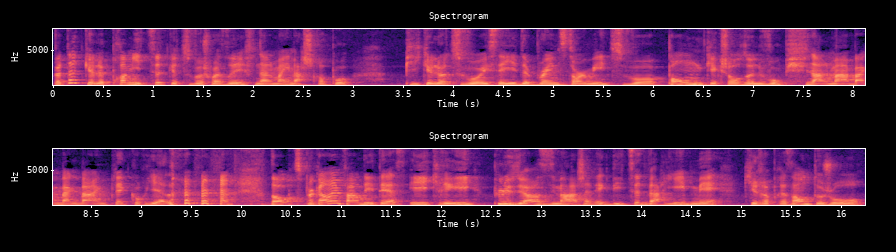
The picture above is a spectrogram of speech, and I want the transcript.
peut-être que le premier titre que tu vas choisir finalement il marchera pas. puis que là, tu vas essayer de brainstormer, tu vas pondre quelque chose de nouveau, puis finalement, bang, bang, bang, plein de courriels. Donc, tu peux quand même faire des tests et créer plusieurs images avec des titres variés, mais qui représentent toujours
